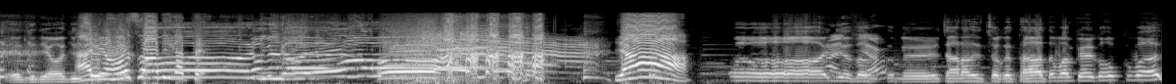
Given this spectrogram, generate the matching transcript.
애들이 어디 아니, 허수아비 같아. 리아야 어. 야! 어, 이 녀석들 잘하는 척은 다 너만 별거 없구만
